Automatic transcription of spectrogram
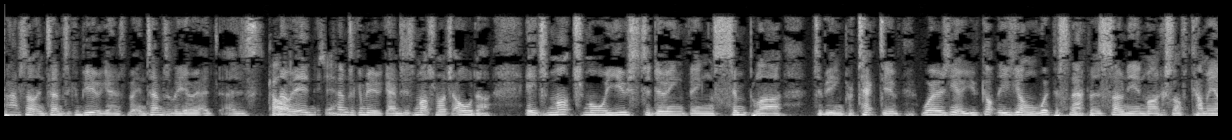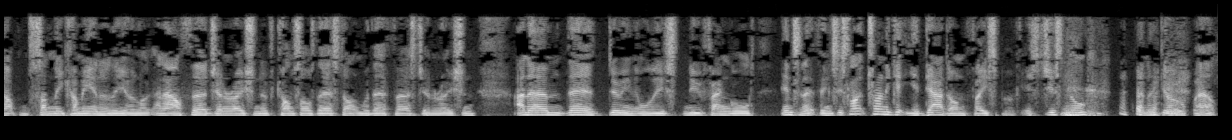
perhaps not in terms of computer games, but in terms of you know, as no, Cards, in, in yeah. terms of computer games, it's much much older. It's much more used to doing things simpler, to being protective. Whereas you know, you've got these young whippersnappers, Sony and Microsoft, coming up and suddenly coming in, and you know, like and our third generation of consoles, they're starting with their first generation, and um, they're doing all these newfangled internet things. It's like trying to get your dad on Facebook. It's just not going to go well.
